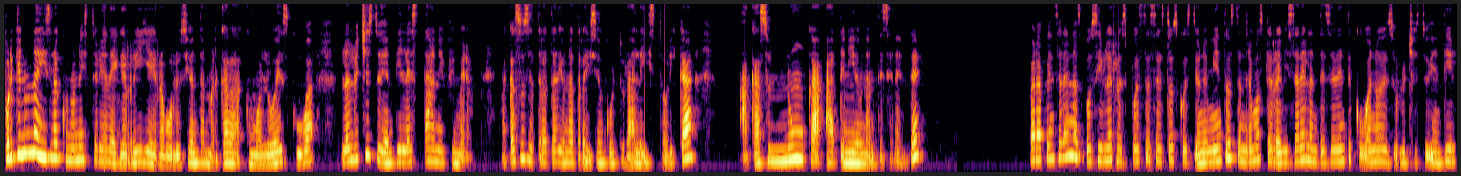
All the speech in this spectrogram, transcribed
¿Por qué en una isla con una historia de guerrilla y revolución tan marcada como lo es Cuba, la lucha estudiantil es tan efímera? ¿Acaso se trata de una tradición cultural e histórica? ¿Acaso nunca ha tenido un antecedente? Para pensar en las posibles respuestas a estos cuestionamientos tendremos que revisar el antecedente cubano de su lucha estudiantil,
